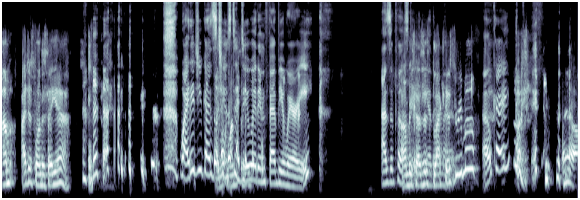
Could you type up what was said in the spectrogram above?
Um, I just wanted to say, yeah. Why did you guys choose to do it in February as opposed Um, to because any it's Black month? History Month. Okay. Well,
